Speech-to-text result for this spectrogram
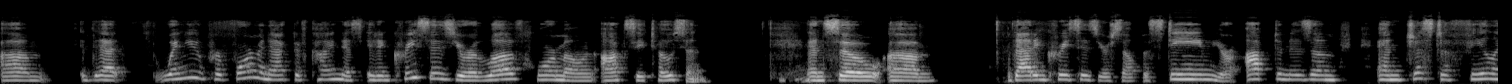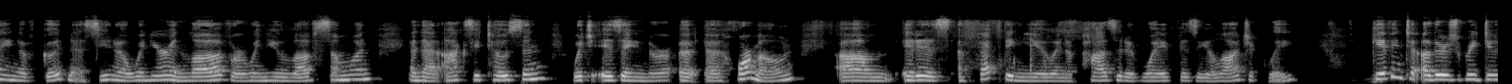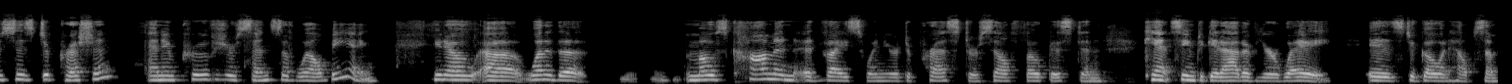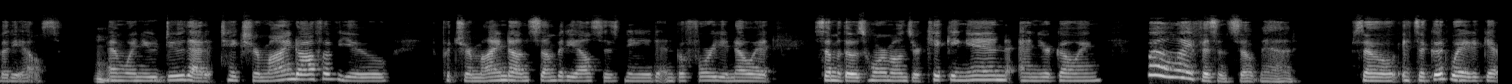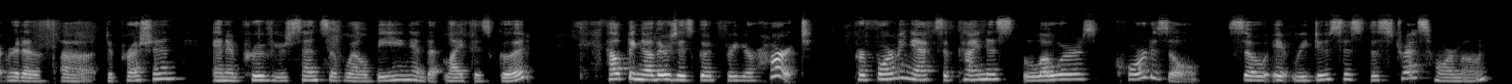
um, that when you perform an act of kindness, it increases your love hormone oxytocin. Mm-hmm. And so um, that increases your self esteem, your optimism, and just a feeling of goodness. You know, when you're in love or when you love someone, and that oxytocin, which is a, neuro, a, a hormone, um, it is affecting you in a positive way physiologically. Giving to others reduces depression and improves your sense of well being. You know, uh, one of the most common advice when you're depressed or self focused and can't seem to get out of your way is to go and help somebody else. Mm. And when you do that, it takes your mind off of you, put your mind on somebody else's need. And before you know it, some of those hormones are kicking in and you're going, well, life isn't so bad. So it's a good way to get rid of uh, depression and improve your sense of well being and that life is good Helping others is good for your heart, Performing acts of kindness lowers cortisol, so it reduces the stress hormone.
